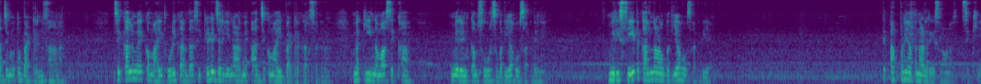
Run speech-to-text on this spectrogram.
ਅੱਜ ਮੈਂ ਉਹ ਤੋਂ ਬੈਟਰ ਇਨਸਾਨ ਆ ਜੇ ਕੱਲ ਮੈਂ ਕਮਾਈ ਥੋੜੀ ਕਰਦਾ ਸੀ, ਕਿਹੜੇ ਜਰੀਏ ਨਾਲ ਮੈਂ ਅੱਜ ਕਮਾਈ ਬੈਟਰ ਕਰ ਸਕਦਾ? ਮੈਂ ਕੀ ਨਵਾਂ ਸਿੱਖਾਂ? ਮੇਰੇ ਇਨਕਮ ਸੋਰਸ ਵਧੀਆ ਹੋ ਸਕਦੇ ਨੇ। ਮੇਰੀ ਸਿਹਤ ਕੱਲ ਨਾਲੋਂ ਵਧੀਆ ਹੋ ਸਕਦੀ ਹੈ। ਤੇ ਆਪਣੇ ਆਪ ਨਾਲ ਰੇਸ ਲਾਉਣਾ ਸਿੱਖੀਏ।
